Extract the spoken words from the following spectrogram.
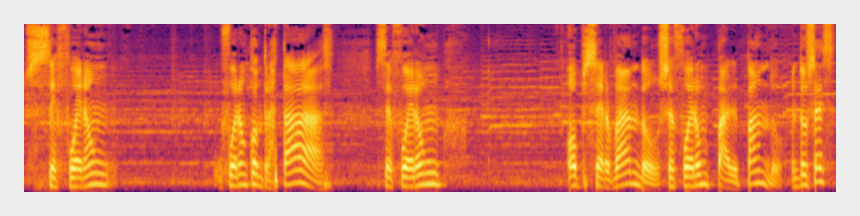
se fueron, fueron contrastadas, se fueron observando, se fueron palpando. Entonces,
